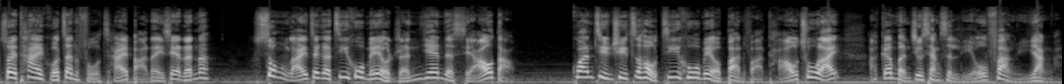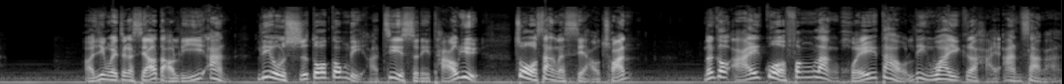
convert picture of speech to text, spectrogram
所以泰国政府才把那些人呢。送来这个几乎没有人烟的小岛，关进去之后几乎没有办法逃出来啊，根本就像是流放一样啊！啊，因为这个小岛离岸六十多公里啊，即使你逃狱，坐上了小船，能够挨过风浪回到另外一个海岸上啊，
